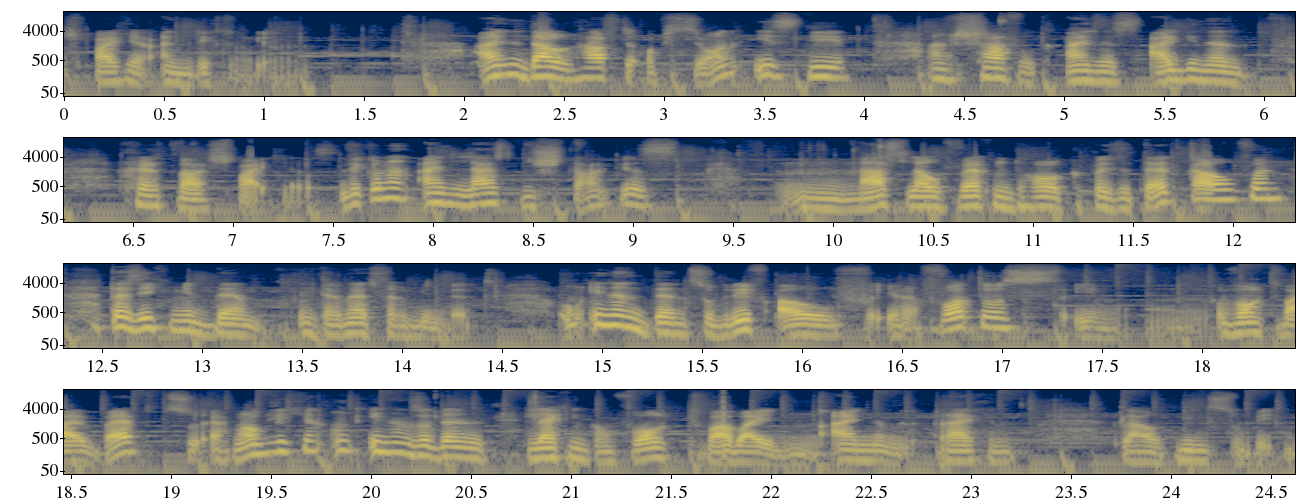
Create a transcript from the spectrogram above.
Speichereinrichtungen. Eine dauerhafte Option ist die Anschaffung eines eigenen Hardware-Speichers. Sie können ein leistungsstarkes NAS-Laufwerk mit hoher Kapazität kaufen, das sich mit dem Internet verbindet, um Ihnen den Zugriff auf Ihre Fotos im World Wide Web zu ermöglichen und Ihnen so den gleichen Komfort wie bei einem reichen Cloud-Dienst zu bieten.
